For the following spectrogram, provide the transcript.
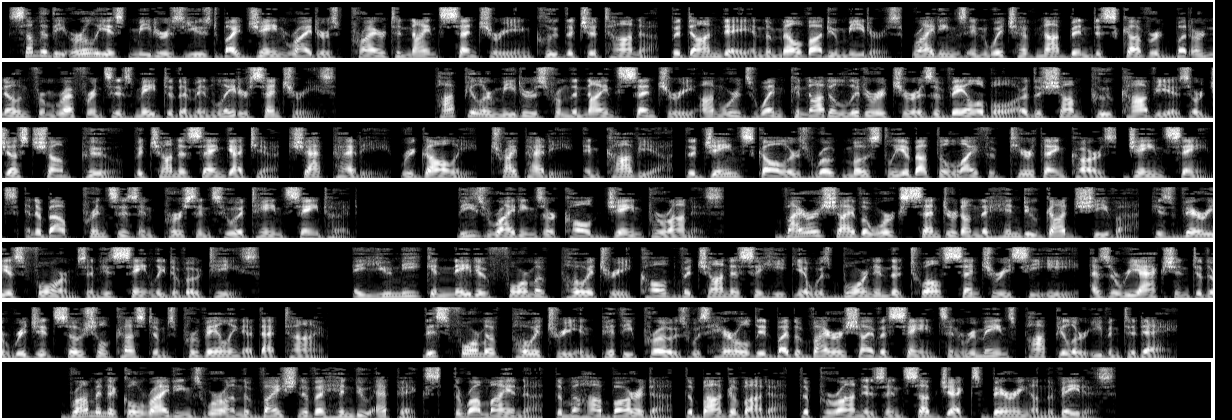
Some of the earliest meters used by Jain writers prior to 9th century include the Chetana, Badande and the Melvadu meters, writings in which have not been discovered but are known from references made to them in later centuries. Popular meters from the 9th century onwards when Kannada literature is available are the Champu Kavyas or just Champu, Vachana Sangatya, Shatpadi, Regali, Tripadi, and Kavya. The Jain scholars wrote mostly about the life of Tirthankars Jain saints and about princes and persons who attained sainthood. These writings are called Jain Puranas. Virashaiva works centered on the Hindu god Shiva, his various forms and his saintly devotees. A unique and native form of poetry called Vachana Sahitya was born in the 12th century CE, as a reaction to the rigid social customs prevailing at that time. This form of poetry in pithy prose was heralded by the Virashaiva saints and remains popular even today. Brahmanical writings were on the Vaishnava Hindu epics, the Ramayana, the Mahabharata, the Bhagavata, the Puranas and subjects bearing on the Vedas.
